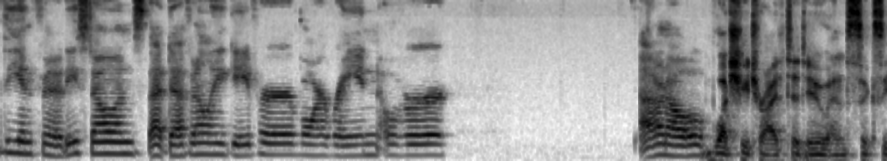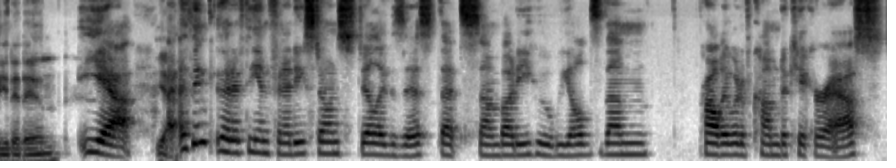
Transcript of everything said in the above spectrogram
the Infinity Stones, that definitely gave her more reign over. I don't know. What she tried to do and succeeded in. Yeah. Yeah. I think that if the Infinity Stones still exist, that somebody who wields them probably would have come to kick her ass.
